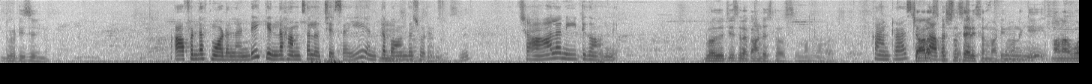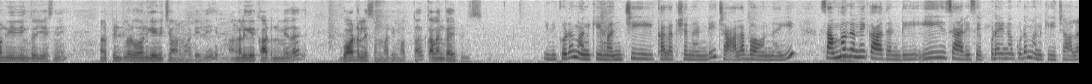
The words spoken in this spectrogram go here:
ఇదో design. Half and half model అండి. కింద హంసలు వచ్చేసాయి. ఎంత బాగుందో చూడండి. చాలా నీట్గా ఉంది. బ్లౌజ్ వచ్చేసి ఇలా కాంటెస్ట్లో వస్తుంది మన కాంట్రాస్ట్ చాలా స్పెషల్ శారీస్ అనమాట ఇవి మనకి. మన ఓన్ వీవింగ్తో చేసింది మన ప్రింట్ కూడా ఓన్గా వేయించాం అనమాట ఇది మంగళగిరి కాటన్ మీద బార్డర్లెస్ అనమాట ఇది మొత్తం కలంకారీ ప్రింట్స్ ఇవి కూడా మనకి మంచి కలెక్షన్ అండి. చాలా బాగున్నాయి. సమ్మర్ అనే కాదండి. ఈ శారీస్ ఎప్పుడైనా కూడా మనకి చాలా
